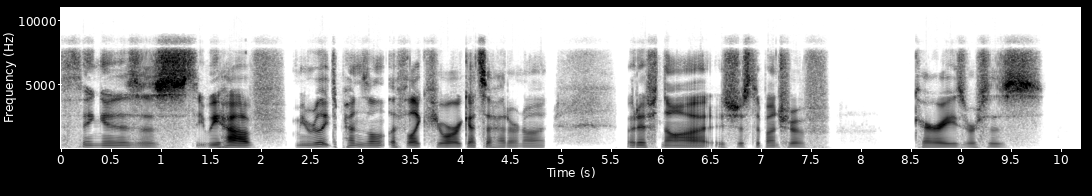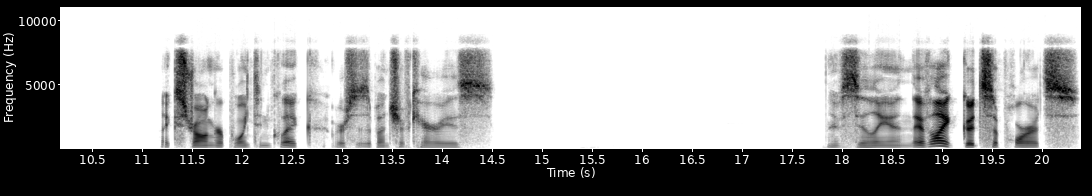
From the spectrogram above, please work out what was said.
thing is, is we have, I mean, really depends on if like Fiora gets ahead or not. But if not, it's just a bunch of carries versus like stronger point and click versus a bunch of carries. They have Zilean. They have like good supports.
